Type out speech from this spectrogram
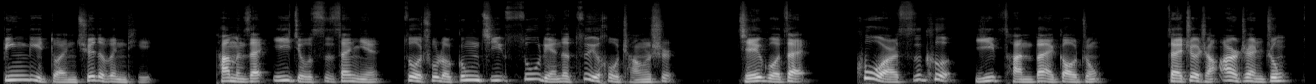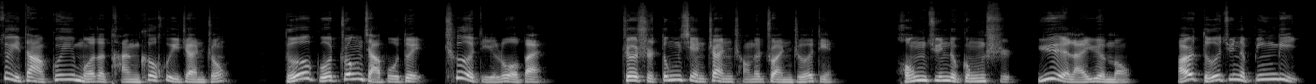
兵力短缺的问题。他们在一九四三年做出了攻击苏联的最后尝试，结果在库尔斯克以惨败告终。在这场二战中最大规模的坦克会战中。德国装甲部队彻底落败，这是东线战场的转折点。红军的攻势越来越猛，而德军的兵力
